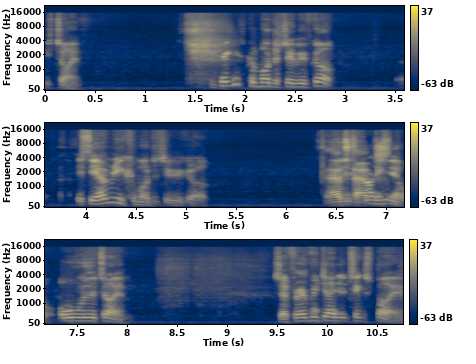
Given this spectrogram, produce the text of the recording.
is time. The biggest commodity we've got. It's the only commodity we've got. And That's it's running out all the time. So for every day that ticks by,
